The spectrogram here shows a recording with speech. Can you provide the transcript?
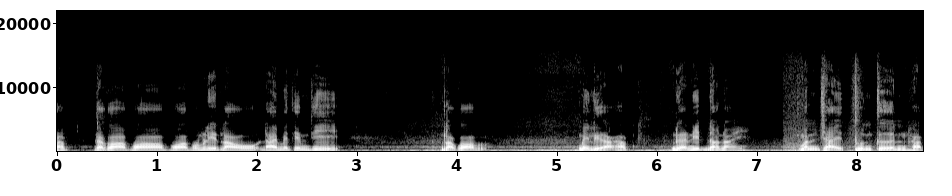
ครับ แล้วก็พอพอผลผลิตเราได้ไม่เต็มที่ เราก็ไม่เหลือครับ เหลือนิดหน่อยหน่อยมันใช้ทุนเกินครับ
